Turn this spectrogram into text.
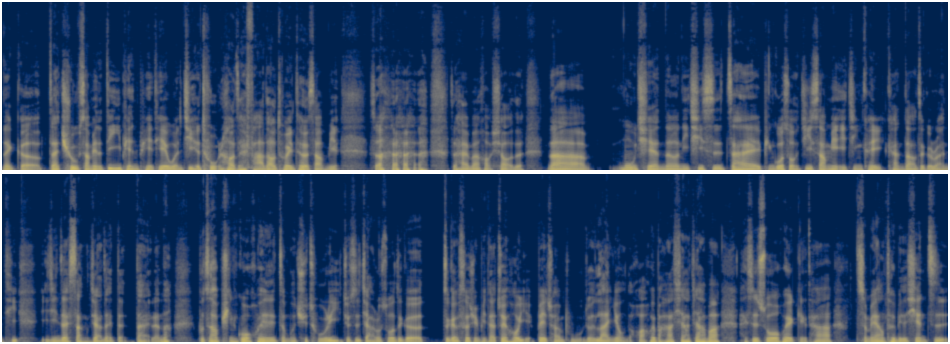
那个在 Truth 上面的第一篇贴贴文截图，然后再发到推特上面，这 这还蛮好笑的。那目前呢，你其实，在苹果手机上面已经可以看到这个软体已经在上架，在等待了。那不知道苹果会怎么去处理？就是假如说这个。这个社群平台最后也被川普就是滥用的话，会把它下架吗？还是说会给他什么样特别的限制？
